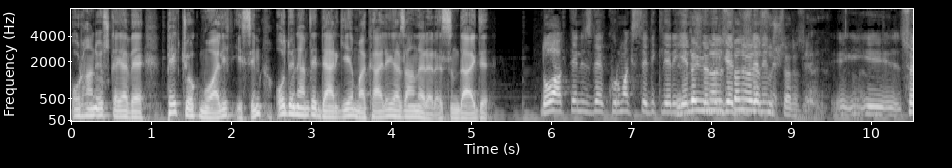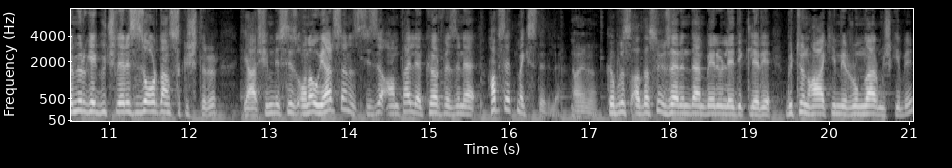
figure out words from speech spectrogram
Orhan Özkaya ve pek çok muhalif isim o dönemde dergiye makale yazanlar arasındaydı. Doğu Akdeniz'de kurmak istedikleri Biz yeni sömürge düzenini, yani. e, e, sömürge güçleri sizi oradan sıkıştırır. Ya şimdi siz ona uyarsanız sizi Antalya Körfezi'ne hapsetmek istediler. Aynen. Kıbrıs adası üzerinden belirledikleri bütün hakimi Rumlarmış gibi.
